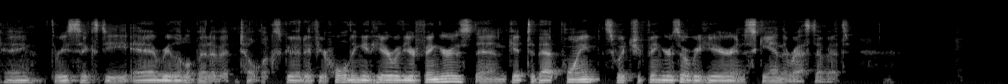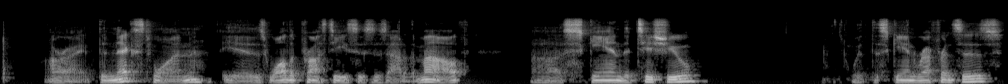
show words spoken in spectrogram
Okay, 360, every little bit of it until it looks good. If you're holding it here with your fingers, then get to that point, switch your fingers over here and scan the rest of it. All right, the next one is while the prosthesis is out of the mouth, uh, scan the tissue with the scan references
